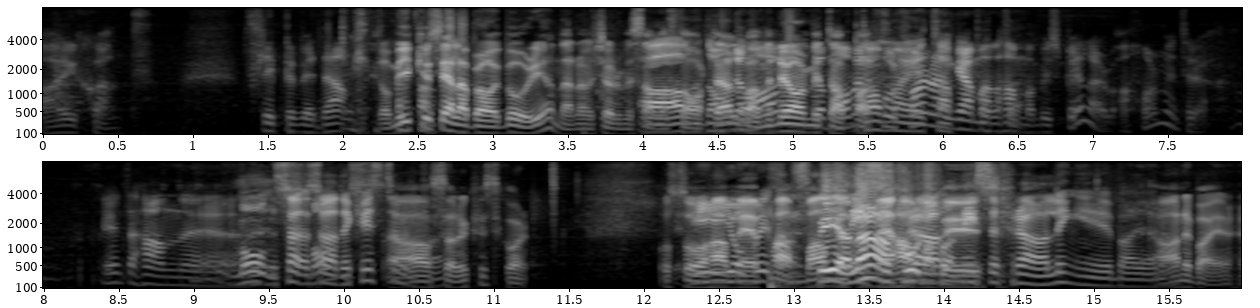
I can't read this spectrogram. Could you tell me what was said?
ja, det är skönt. Slipper vi den. De gick ju så jävla bra i början när de körde med samma Ja, startelva, men nu har de ju väl tappat. De har ju fortfarande en tappat gammal det. Hammarby-spelare, va? Har de inte det? Är inte han... Eh, Måns. Sö- Söderqvist Ja, vi Söderqvist är kvar. Och så han med pannbandet Spelar han. Hammarby. Nisse Fröling är ju bara... Ja, han är Bajer.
